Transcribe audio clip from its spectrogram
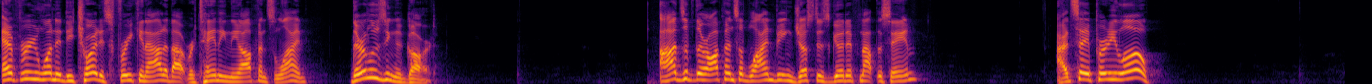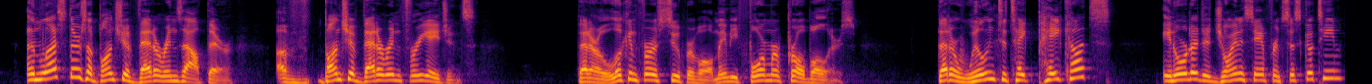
everyone in Detroit is freaking out about retaining the offensive line. They're losing a guard. Odds of their offensive line being just as good, if not the same, I'd say pretty low. Unless there's a bunch of veterans out there, a bunch of veteran free agents that are looking for a Super Bowl, maybe former Pro Bowlers, that are willing to take pay cuts in order to join a San Francisco team,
